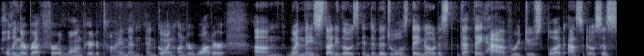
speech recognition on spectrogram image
holding their breath for a long period of time and, and going underwater, um, when they study those individuals, they noticed that they have reduced blood acidosis,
